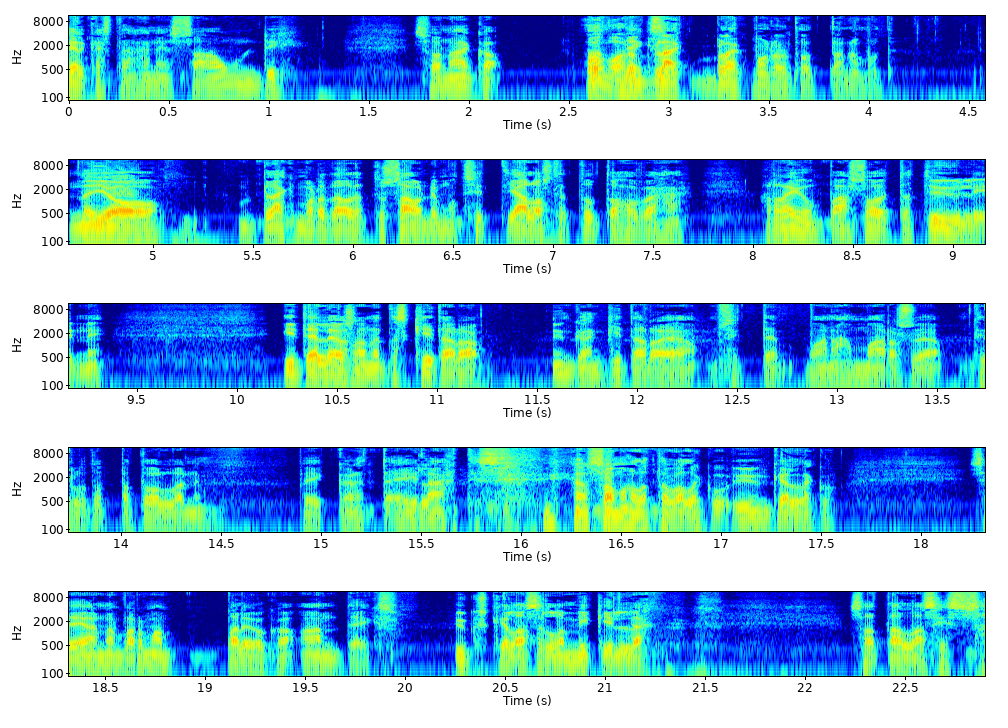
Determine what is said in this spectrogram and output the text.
pelkästään hänen soundi. Se on aika... On, on Black, Blackmore ottanut, mutta No joo, Blackmorelta otettu soundi, mutta sitten jalostettu tuohon vähän rajumpaan soittotyyliin, niin itselle jos annettaisiin kitara, ynkän kitara ja sitten vanha marsu ja tilutappa tolla, niin veikkaan, että ei lähtisi ihan samalla tavalla kuin ynkällä, kun se ei anna varmaan paljonkaan anteeksi. Yksikelasella mikillä satalasissa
